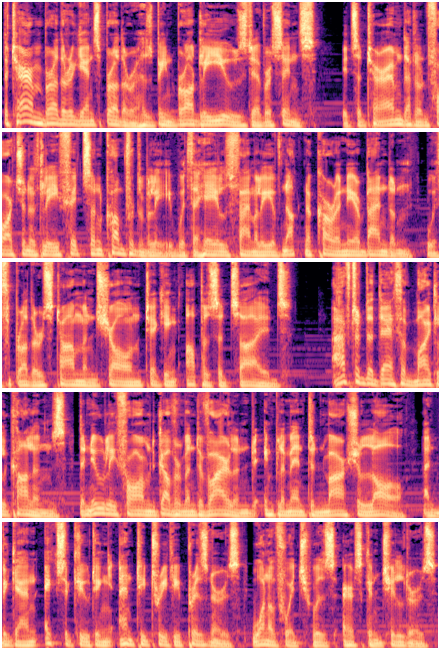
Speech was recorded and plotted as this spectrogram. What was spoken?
The term brother against brother has been broadly used ever since. It's a term that unfortunately fits uncomfortably with the Hales family of Knocknacarra near Bandon, with brothers Tom and Sean taking opposite sides. After the death of Michael Collins, the newly formed Government of Ireland implemented martial law and began executing anti treaty prisoners, one of which was Erskine Childers.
